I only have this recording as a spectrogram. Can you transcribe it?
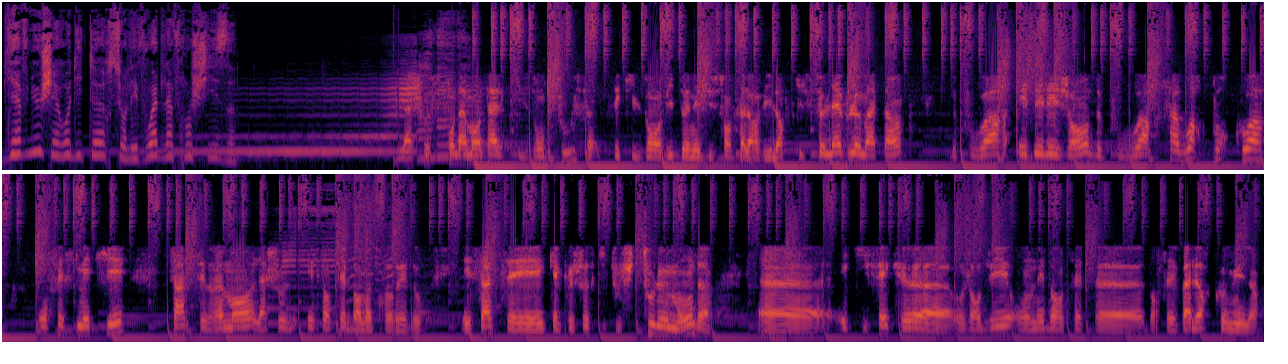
Bienvenue, chers auditeurs, sur les voies de la franchise. La chose fondamentale qu'ils ont tous, c'est qu'ils ont envie de donner du sens à leur vie. Lorsqu'ils se lèvent le matin, de pouvoir aider les gens, de pouvoir savoir pourquoi on fait ce métier, ça c'est vraiment la chose essentielle dans notre réseau. Et ça c'est quelque chose qui touche tout le monde euh, et qui fait que euh, aujourd'hui on est dans cette euh, dans ces valeurs communes.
